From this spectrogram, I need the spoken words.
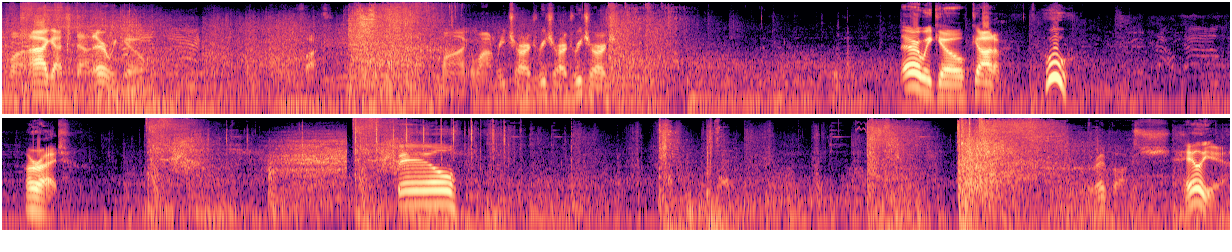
Come on, I got you now. There we go. On, come on. Recharge, recharge, recharge. There we go. Got him. Whew. Alright. Fail. The red box. Hell yeah.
